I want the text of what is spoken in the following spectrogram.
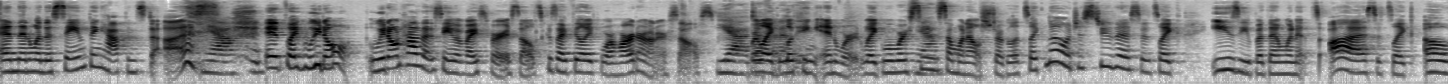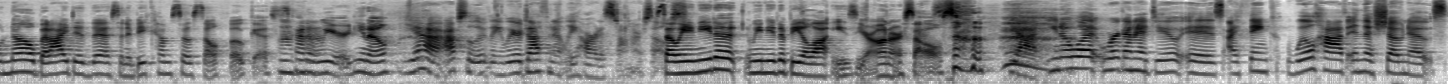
and then when the same thing happens to us, Yeah. it's like we don't we don't have that same advice for ourselves because I feel like we're harder on ourselves. Yeah, we're like looking inward. Like when we're seeing Yeah. someone else struggle, it's like no, just do this. It's like easy, but then when it's us, it's like oh no, but I did this, and it becomes so self focused. It's Mm-hmm. kind of weird, you know. Yeah, absolutely. We're definitely hardest on ourselves. So we need to we need to be a lot easier on ourselves. yeah, you know what we're going to do is I think we'll have in the show notes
